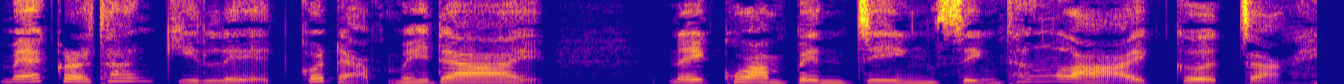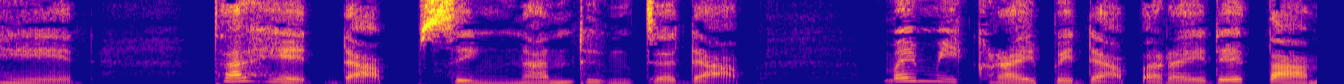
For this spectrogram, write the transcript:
แม้กระทั่งกิเลสก็ดับไม่ได้ ในความเป็นจริงสิ่งทั้งหลายเกิดจากเหตุ ถ้าเหตุดับสิ่งนั้นถึงจะดับ ไม่มีใครไปดับอะไรได้ตาม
